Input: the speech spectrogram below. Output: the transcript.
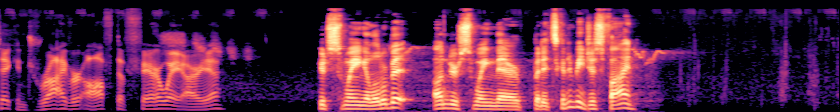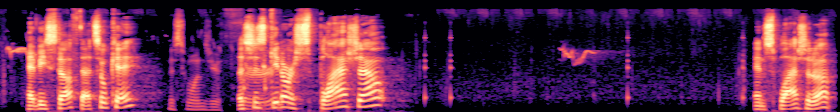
Taking driver off the fairway, are you? Good swing, a little bit underswing there, but it's gonna be just fine. Heavy stuff, that's okay. This one's your. Let's just get our splash out and splash it up.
